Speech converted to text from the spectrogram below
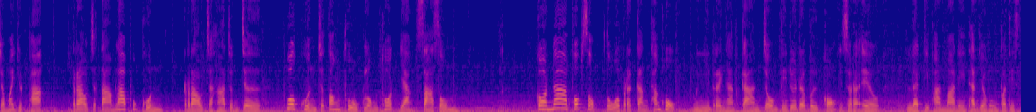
จะไม่หยุดพัก เราจะตามล่าพวกคุณ เราจะหาจนเจอ พวกคุณจะต้องถูกลงโทษอย่างสาสม ก่อนหน้าพบศพตัวประกันทั้ง 6 มีรายงานการโจมตีด้วยระเบิดของอิสราเอล และที่ผ่านมาเนทันยาฮูปฏิเส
